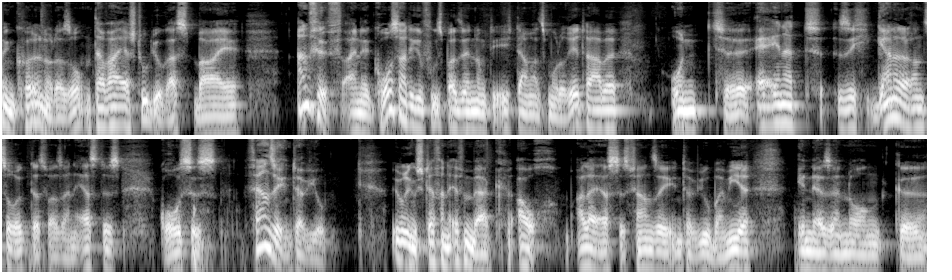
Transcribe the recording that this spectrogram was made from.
in Köln oder so. Und da war er Studiogast bei Anpfiff, eine großartige Fußballsendung, die ich damals moderiert habe. Und äh, erinnert sich gerne daran zurück. Das war sein erstes großes Fernsehinterview. Übrigens Stefan Effenberg auch allererstes Fernsehinterview bei mir in der Sendung äh,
